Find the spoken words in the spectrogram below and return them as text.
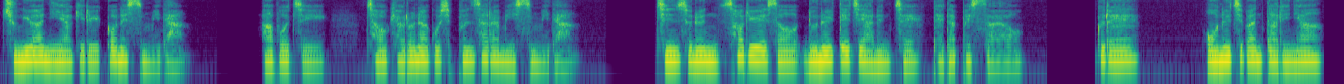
중요한 이야기를 꺼냈습니다. 아버지, 저 결혼하고 싶은 사람이 있습니다. 진수는 서류에서 눈을 떼지 않은 채 대답했어요. 그래, 어느 집안 딸이냐?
